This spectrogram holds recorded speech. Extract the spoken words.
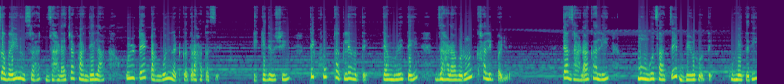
सवयीनुसार झाडाच्या फांदीला उलटे टांगून लटकत राहत असे. एके दिवशी ते खूप थकले होते त्यामुळे ते झाडावरून खाली पडले. त्या झाडाखाली मुंगुसाचे बीळ होते. कुणीतरी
